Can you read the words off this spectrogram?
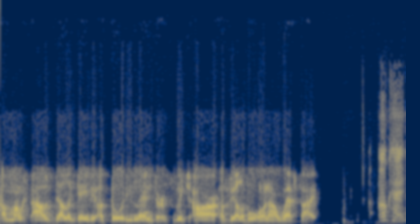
amongst our delegated authority lenders, which are available on our website. Okay.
